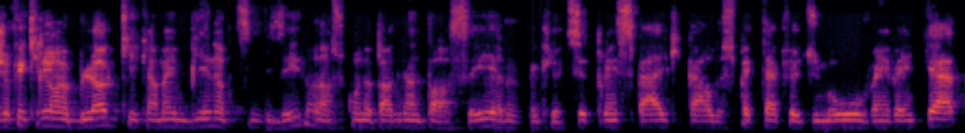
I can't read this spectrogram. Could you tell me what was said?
je fais écrire un blog qui est quand même bien optimisé dans ce qu'on a parlé dans le passé, avec le titre principal qui parle de spectacle d'humour 2024,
